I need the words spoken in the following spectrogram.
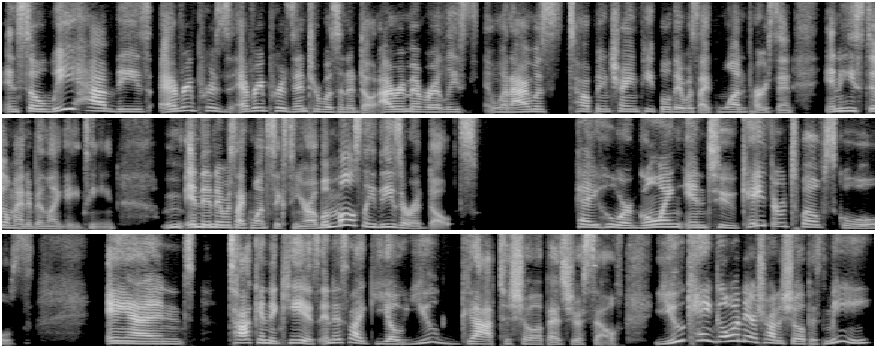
And so we have these every pre- every presenter was an adult. I remember at least when I was helping train people there was like one person and he still might have been like 18. And then there was like one 16-year-old, but mostly these are adults. Okay, who are going into K through 12 schools and talking to kids. And it's like, yo, you got to show up as yourself. You can't go in there trying to show up as me.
